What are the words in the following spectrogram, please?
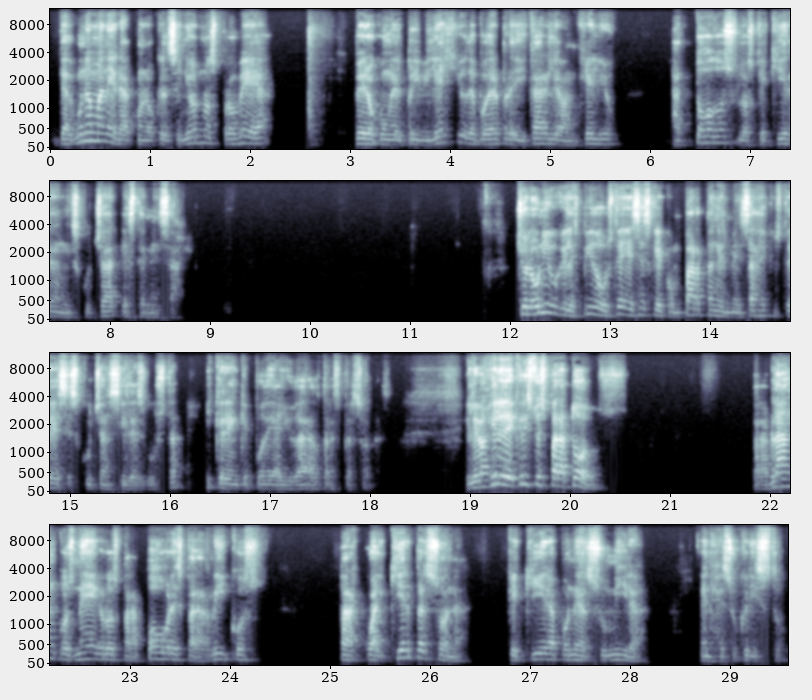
de alguna manera con lo que el Señor nos provea, pero con el privilegio de poder predicar el evangelio a todos los que quieran escuchar este mensaje. Yo lo único que les pido a ustedes es que compartan el mensaje que ustedes escuchan si les gusta y creen que puede ayudar a otras personas. El Evangelio de Cristo es para todos. Para blancos, negros, para pobres, para ricos, para cualquier persona que quiera poner su mira en Jesucristo.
